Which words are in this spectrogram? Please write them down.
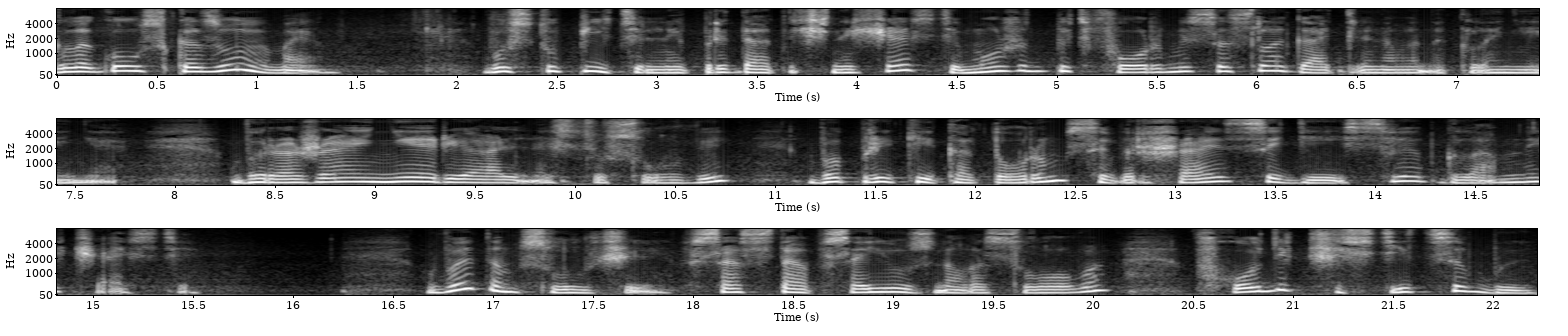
Глагол «сказуемое» в уступительной придаточной части может быть в форме сослагательного наклонения, выражая нереальность условий, вопреки которым совершается действие в главной части. В этом случае в состав союзного слова входит частица «бы».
